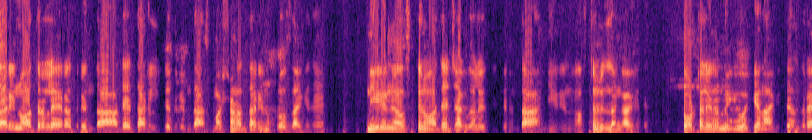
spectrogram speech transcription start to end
ದಾರಿನೂ ಅದರಲ್ಲೇ ಇರೋದ್ರಿಂದ, ಅದೇ ದಾರಿ ಇದ್ದಿದ್ರಿಂದ ಸ್ಮಶಾನ ದಾರಿನೂ ಕ್ಲೋಸ್ ಆಗಿದೆ. ನೀರಿನ ವ್ಯವಸ್ಥೆನೂ ಅದೇ ಜಾಗದಲ್ಲಿ ಇದ್ದಿದ್ರಿಂದ ನೀರಿನ ವ್ಯವಸ್ಥೆ ಇಲ್ದಂಗಾಗಿದೆ ಟೋಟಲಿ ನಮಗೆ ಇವಾಗ ಏನಾಗಿದೆ ಅಂದ್ರೆ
